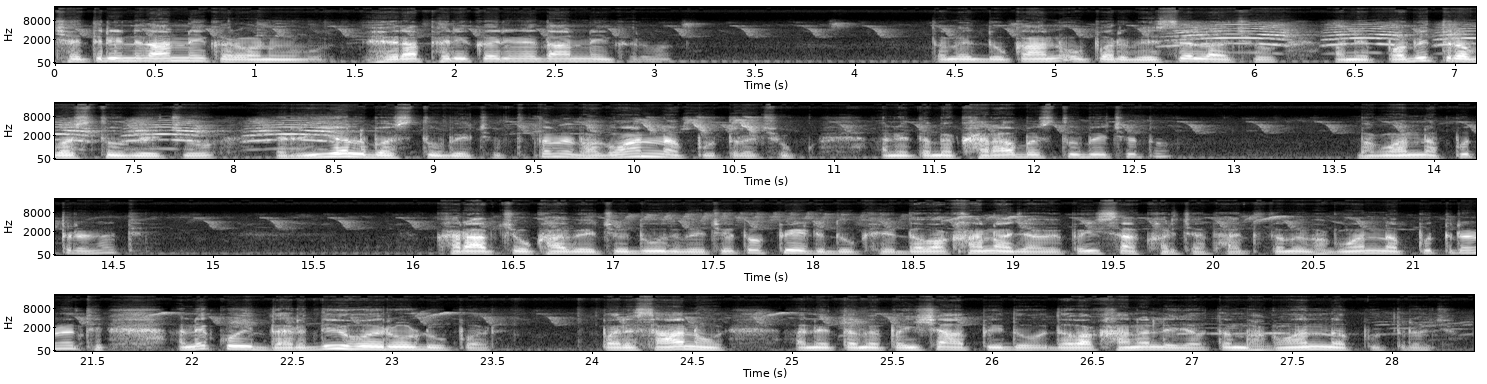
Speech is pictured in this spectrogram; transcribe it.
છેતરીને દાન નહીં કરવાનું, હેરાફેરી કરીને દાન નહીં કરવાનું. તમે દુકાન ઉપર બેસેલા છો અને પવિત્ર વસ્તુ વેચો, રિયલ વસ્તુ વેચો, તો તમે ભગવાનના પુત્ર છો. અને તમે ખરાબ વસ્તુ વેચો તો? ભગવાનના પુત્ર નથી. ખરાબ ચોખા વેચો, દૂધ વેચો, તો પેટ દુખે, દવાખાના જ આવે, પૈસા ખર્ચા થાય, તો તમે ભગવાનના પુત્ર નથી. અને કોઈ દર્દી હોય રોડ ઉપર, પરેશાન હોય, અને તમે પૈસા આપી દો, દવાખાના લઈ જાઓ તમે ભગવાનના પુત્ર છો.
